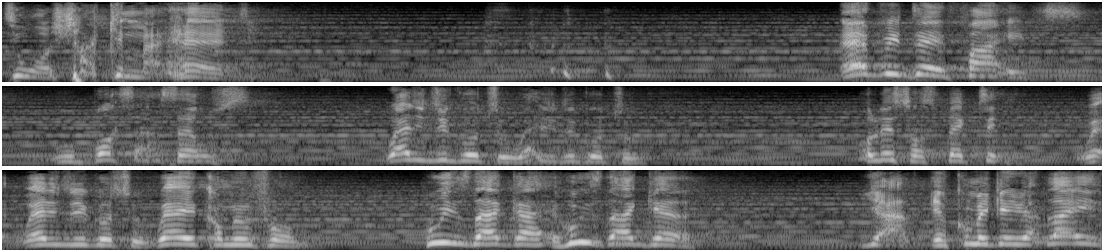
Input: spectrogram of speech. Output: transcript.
She was shaking my head. Every day fights. We box ourselves. Where did you go to? Where did you go to? Always suspecting. Where, where did you go to? Where are you coming from? Who is that guy? Who is that girl? Yeah, you come again. You are lying.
